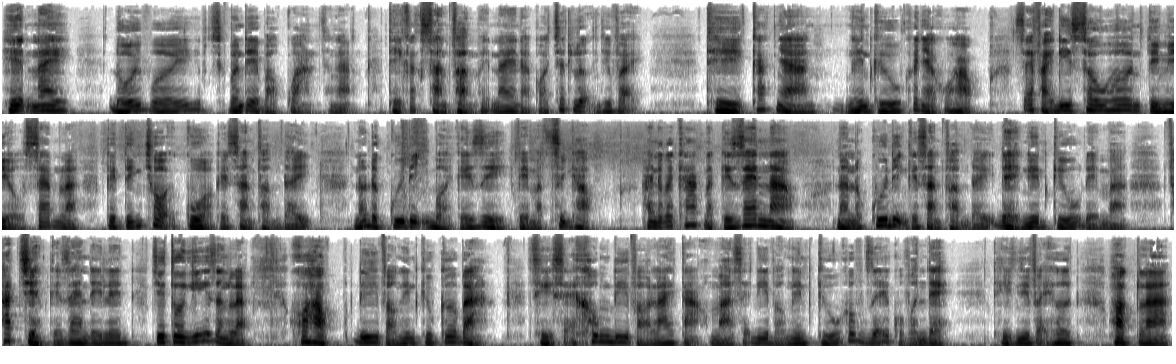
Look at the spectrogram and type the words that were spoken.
hiện nay đối với vấn đề bảo quản chẳng hạn, thì các sản phẩm hiện nay là có chất lượng như vậy, thì các nhà nghiên cứu, các nhà khoa học sẽ phải đi sâu hơn tìm hiểu xem là cái tính trội của cái sản phẩm đấy nó được quy định bởi cái gì về mặt sinh học, hay nói cách khác là cái gen nào là nó quy định cái sản phẩm đấy để nghiên cứu để mà phát triển cái gen đấy lên. Chứ tôi nghĩ rằng là khoa học đi vào nghiên cứu cơ bản thì sẽ không đi vào lai tạo mà sẽ đi vào nghiên cứu gốc rễ của vấn đề. Thì như vậy hơn. Hoặc là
